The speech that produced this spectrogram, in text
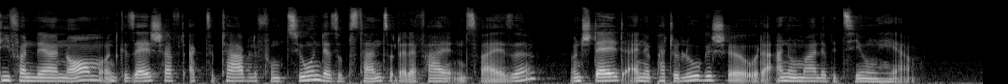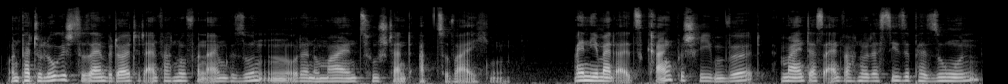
die von der Norm und Gesellschaft akzeptable Funktion der Substanz oder der Verhaltensweise und stellt eine pathologische oder anormale Beziehung her. Und pathologisch zu sein bedeutet einfach nur von einem gesunden oder normalen Zustand abzuweichen. Wenn jemand als krank beschrieben wird, meint das einfach nur, dass diese Person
